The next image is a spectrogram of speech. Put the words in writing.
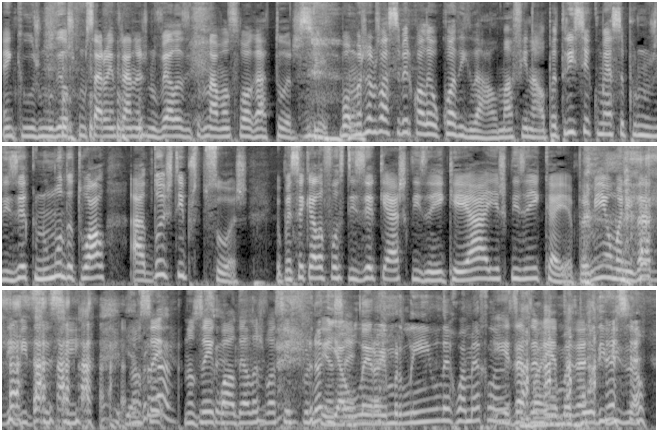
em que os modelos começaram a entrar nas novelas e tornavam-se logo atores. Sim. Bom, mas vamos lá saber qual é o código da alma, afinal. Patrícia começa por nos dizer que no mundo atual há dois tipos de pessoas. Eu pensei que ela fosse dizer que há as que dizem IKEA e as que dizem IKEA. Para mim, a humanidade divide-se assim. É não, sei, não sei a é- qual delas vocês Não, pertencem. e há o Leroy Merlin e o Leroy Merlin. Exatamente. Também É uma boa divisão.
